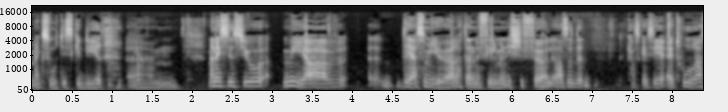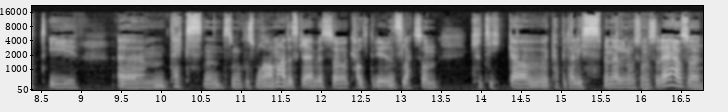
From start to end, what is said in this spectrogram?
med eksotiske dyr. Um, men jeg syns jo mye av det som gjør at denne filmen ikke føler altså det, Hva skal jeg si? Jeg tror at i um, teksten som Kosmorama hadde skrevet, så kalte de det en slags sånn kritikk av kapitalismen eller noe sånt som det. Altså,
